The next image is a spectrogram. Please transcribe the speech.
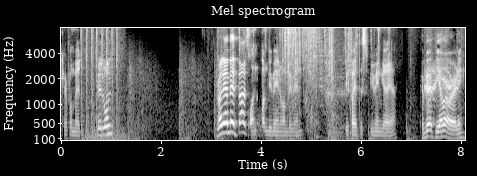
Careful mid. Mid one. Running on mid, fast. One one B main, one B main. We fight this B main guy, yeah? Could be up yellow already.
